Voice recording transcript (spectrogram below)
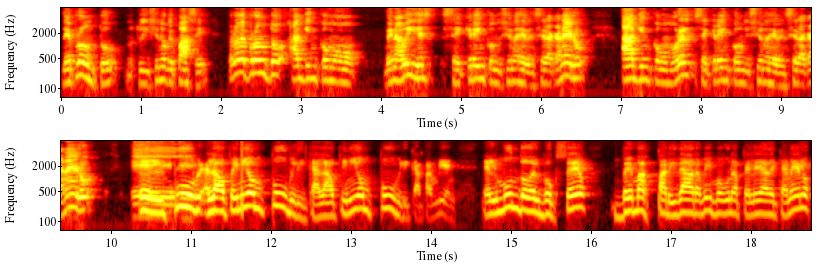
de pronto, no estoy diciendo que pase, pero de pronto alguien como Benavides se cree en condiciones de vencer a Canelo, alguien como Morel se cree en condiciones de vencer a Canelo. Eh, la opinión pública, la opinión pública también. El mundo del boxeo ve más paridad ahora mismo una pelea de Canelo,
